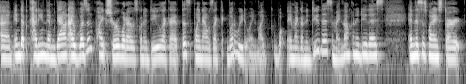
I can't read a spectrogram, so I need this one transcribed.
um, end up cutting them down. I wasn't quite sure what I was going to do. Like at this point, I was like, what are we doing? Like, what, am I going to do this? Am I not going to do this? And this is when I start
